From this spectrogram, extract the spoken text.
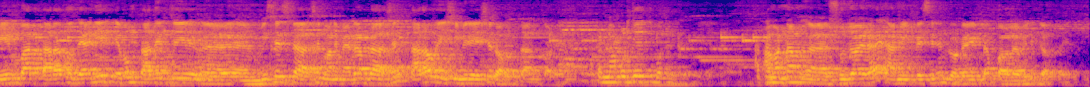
মেম্বার তারা তো দেয়নি এবং তাদের যে মিসেসরা আছেন মানে ম্যাডামরা আছেন তারাও এই শিবিরে এসে রক্তদান বলেন। আমার নাম সুজয় রায় আমি president rotary club Karala valley Jalpaiguri.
